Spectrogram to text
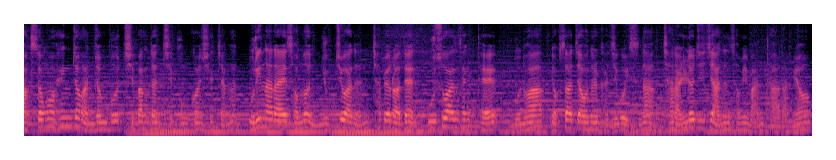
박성호 행정안전부 지방자치 분권실장은 우리나라의 섬은 육지와는 차별화된 우수한 생태, 문화, 역사 자원을 가지고 있으나 잘 알려지지 않은 섬이 많다라며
